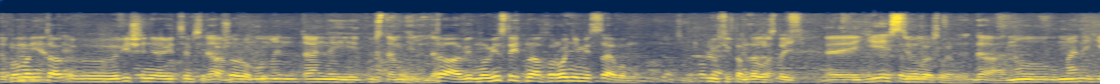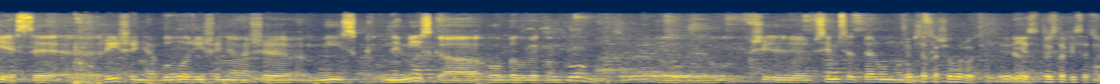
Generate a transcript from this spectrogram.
документи. е, рішення від 71 Да, року. моментальний там. Да. Так, він, ну, він стоїть на охороні місцевому. Плюсик там навіть стоїть. Е, Є, Це не важливо. Да, ну, у мене є це рішення, було рішення ще міськ, не міськ, а облвиконкому в щі- в 71-му В році. 71 році. Є 357.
